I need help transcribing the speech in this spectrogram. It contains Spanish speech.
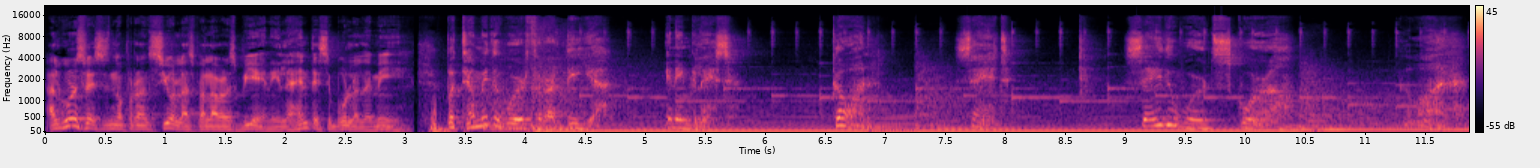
Algunas veces no pronuncio las palabras bien y la gente se burla de mí. But tell me the word for ardilla in English. Go on. Say it. Say the word squirrel. Go on.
